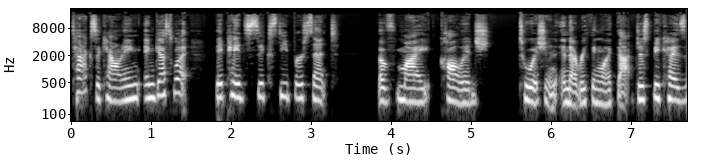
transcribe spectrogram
tax accounting. And guess what? They paid 60% of my college tuition and everything like that, just because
